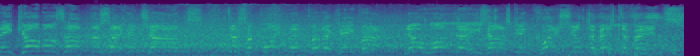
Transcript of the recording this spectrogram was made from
He gobbles up the second chance. Disappointment for the keeper. No wonder he's asking questions of his defence.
